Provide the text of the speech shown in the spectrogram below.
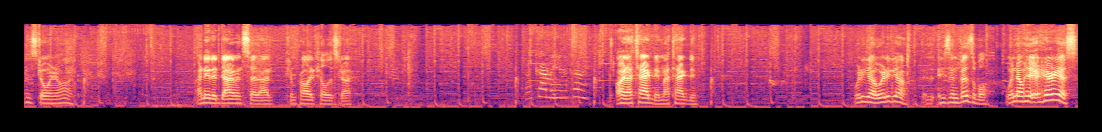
What is going on? I need a diamond set. I can probably kill this guy. I'm coming. I'm coming. Alright, I tagged him. I tagged him. Where'd he go? Where'd he go? He's invisible. Wait, no, here, here he is.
